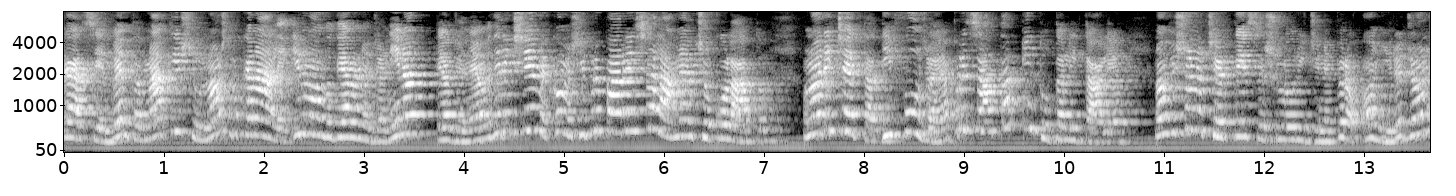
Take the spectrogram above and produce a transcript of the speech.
ragazzi e bentornati sul nostro canale Il Mondo di Aaron e Gianina e oggi andiamo a vedere insieme come si prepara il salame al cioccolato, una ricetta diffusa e apprezzata in tutta l'Italia. Non vi sono certezze sull'origine, però ogni regione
